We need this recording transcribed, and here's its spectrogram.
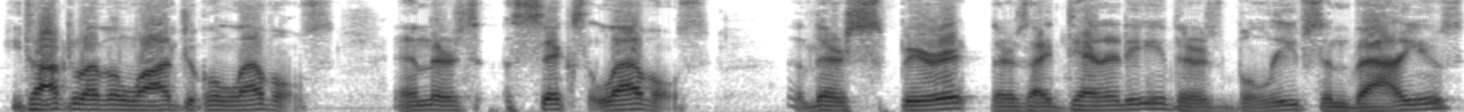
he talked about the logical levels. And there's six levels. There's spirit, there's identity, there's beliefs and values,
